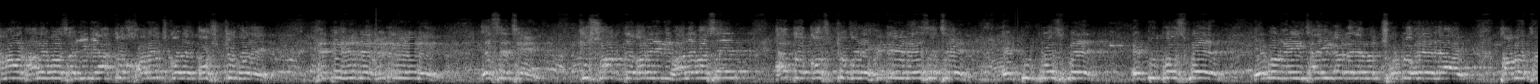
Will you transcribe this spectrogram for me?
আমার ভালোবাসা যদি এত খরচ করে, কষ্ট করে, হেঁটে হেঁটে হেঁটে হেঁটে এসেছেন কৃষকদের ঘরে যদি ভালোবাসেন এত কষ্ট করে হেঁটে হেঁটে এসেছেন একটু বসবেন একটু বসবেন এবং এই জায়গাটা যেন ছোট হয়ে যায়, তবে তো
